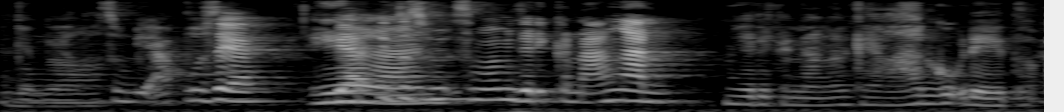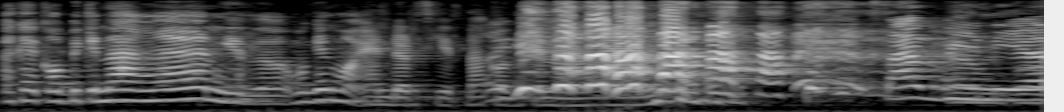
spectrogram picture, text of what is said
gitu Untungnya langsung dihapus ya. Iya Biar kan? itu sem- semua menjadi kenangan. Menjadi kenangan kayak lagu deh itu. Eh, kayak kopi kenangan gitu. Mungkin mau endorse kita kopi kenangan. Sabi nih ya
